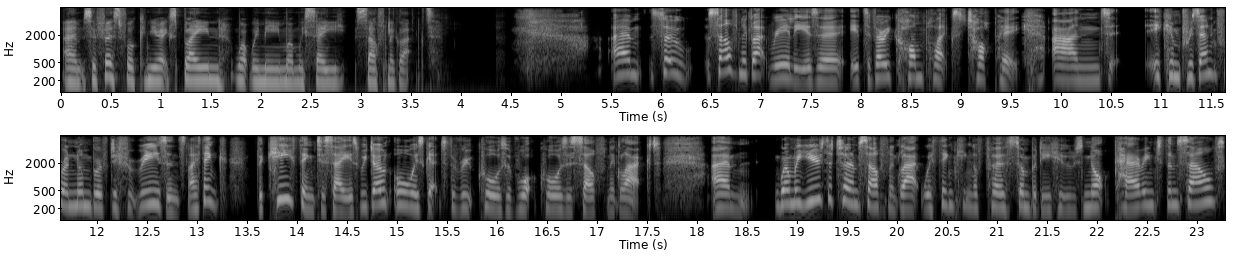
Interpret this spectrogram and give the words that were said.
Um, so, first of all, can you explain what we mean when we say self neglect? Um, so self neglect really is a it's a very complex topic and it can present for a number of different reasons. And I think the key thing to say is we don't always get to the root cause of what causes self neglect. Um, when we use the term self neglect, we're thinking of somebody who's not caring to themselves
